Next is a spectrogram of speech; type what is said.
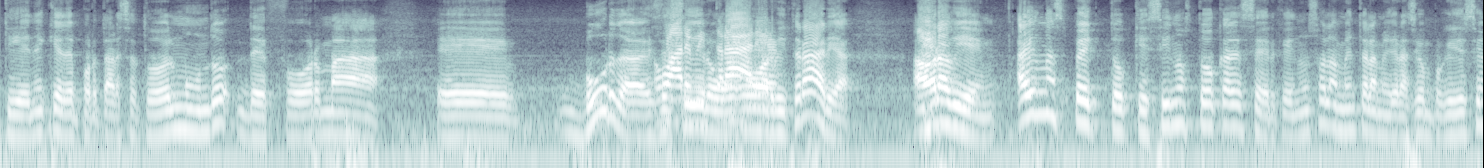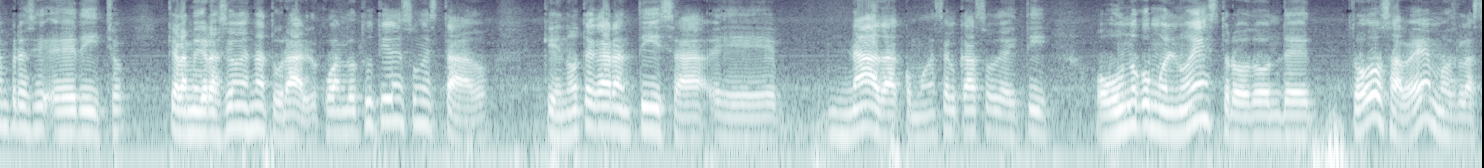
tiene que deportarse a todo el mundo de forma eh, burda, es decir, o arbitraria Ahora bien, hay un aspecto que sí nos toca de cerca, y no solamente la migración, porque yo siempre he dicho que la migración es natural. Cuando tú tienes un Estado que no te garantiza eh, nada, como es el caso de Haití, o uno como el nuestro, donde todos sabemos las,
